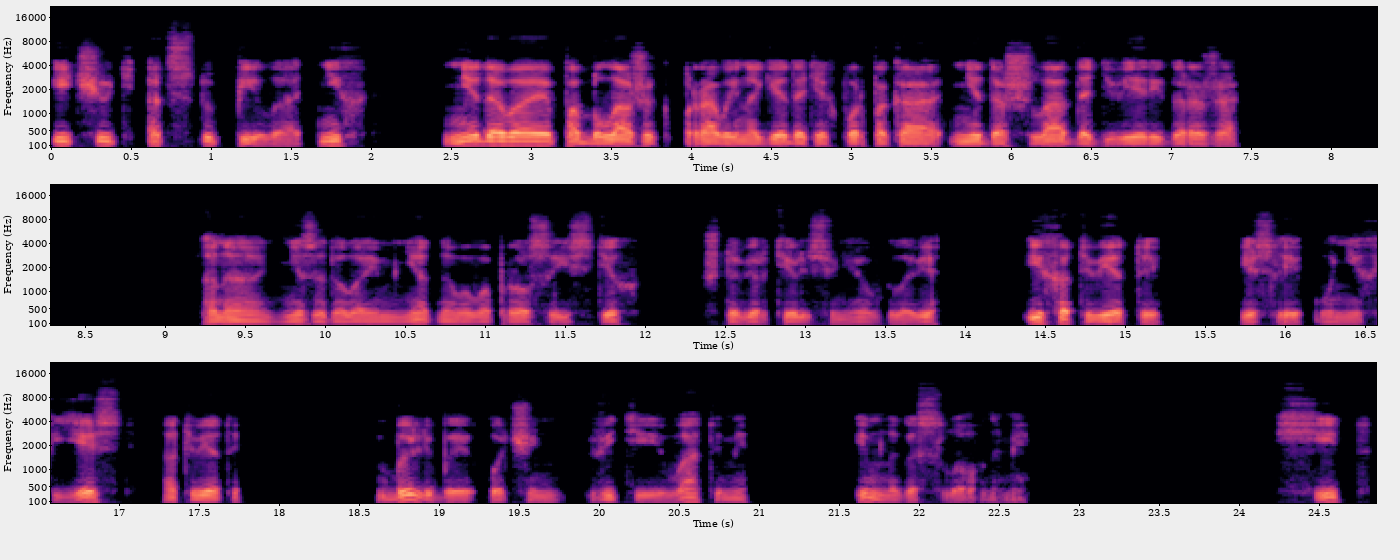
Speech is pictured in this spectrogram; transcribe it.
и чуть отступила от них, не давая поблажек правой ноге до тех пор, пока не дошла до двери гаража. Она не задала им ни одного вопроса из тех, что вертелись у нее в голове. Их ответы если у них есть ответы, были бы очень витиеватыми и многословными. Хит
